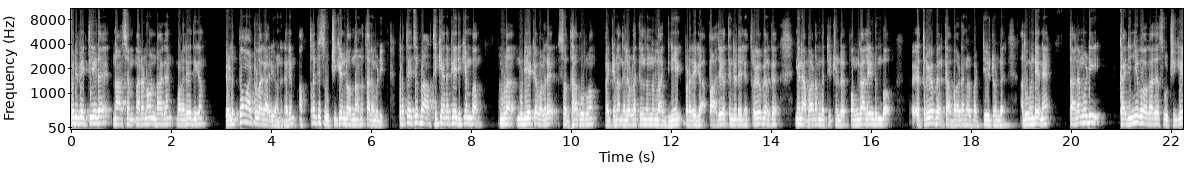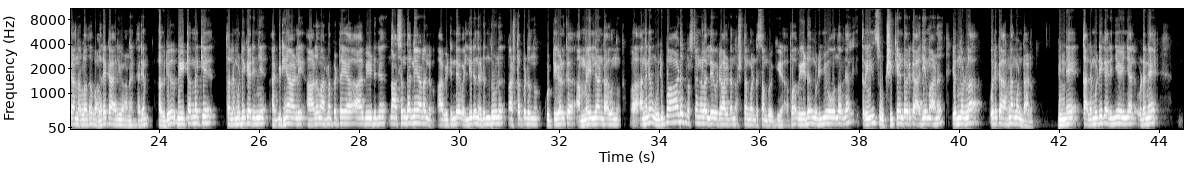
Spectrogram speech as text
ഒരു വ്യക്തിയുടെ നാശം മരണം ഉണ്ടാകാൻ വളരെയധികം എളുപ്പമായിട്ടുള്ള കാര്യമാണ്. കാര്യം അത്രയ്ക്ക് സൂക്ഷിക്കേണ്ട ഒന്നാണ് തലമുടി. പ്രത്യേകിച്ച് പ്രാർത്ഥിക്കാനൊക്കെ ഇരിക്കുമ്പം നമ്മൾ മുടിയൊക്കെ വളരെ ശ്രദ്ധാപൂർവം വയ്ക്കണം. നിലവിളക്കിൽ നിന്നുള്ള അഗ്നി പടരുക. പാചകത്തിന്റെ ഇടയിൽ എത്രയോ പേർക്ക് ഇങ്ങനെ അപകടം പറ്റിയിട്ടുണ്ട്. പൊങ്കാലയിടുമ്പോൾ എത്രയോ പേർക്ക് അപകടങ്ങൾ പറ്റിയിട്ടുണ്ട്. അതുകൊണ്ട് തന്നെ തലമുടി കരിഞ്ഞു പോകാതെ സൂക്ഷിക്കുക എന്നുള്ളത് വളരെ കാര്യമാണ്. കാര്യം ഒരു വീട്ടമ്മയ്ക്ക് തലമുടി കരിഞ്ഞ് അഗ്നി ആളി മരണപ്പെട്ട ആ- ആ വീടിന് നാശം തന്നെയാണല്ലോ. ആ വീട്ടിന്റെ വലിയൊരു നെടുന്തൂണ് നഷ്ടപ്പെടുന്നു. കുട്ടികൾക്ക് അമ്മയില്ലാണ്ടാകുന്നു. അങ്ങനെ ഒരുപാട് പ്രശ്നങ്ങളല്ലേ ഒരാളുടെ നഷ്ടം കൊണ്ട് സംഭവിക്കുക. അപ്പോൾ വീട് മുടിഞ്ഞു പോകുന്ന പറഞ്ഞാൽ ഇത്രയും സൂക്ഷിക്കേണ്ട ഒരു കാര്യമാണ് എന്നുള്ള ഒരു കാരണം കൊണ്ടാണ്. പിന്നെ തലമുടി കരിഞ്ഞു കഴിഞ്ഞാൽ ഉടനെ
